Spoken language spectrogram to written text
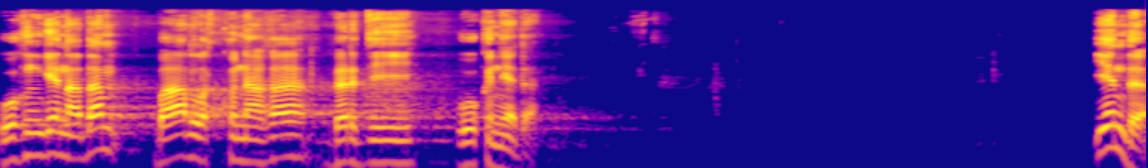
Өкінген адам барлық күнәға бірдей өкінеді. Енді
